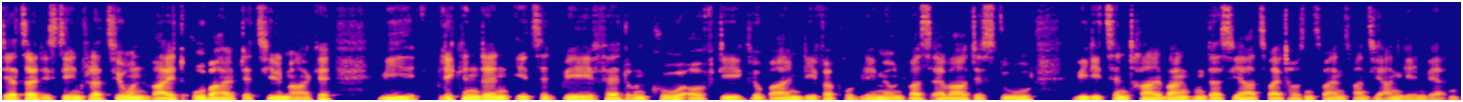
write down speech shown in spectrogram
Derzeit ist die Inflation weit oberhalb der Zielmarke. Wie blicken denn EZB, Fed und Co. auf die globalen Lieferprobleme und was erwartest du, wie die Zentralbanken das Jahr 2022 angehen werden?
